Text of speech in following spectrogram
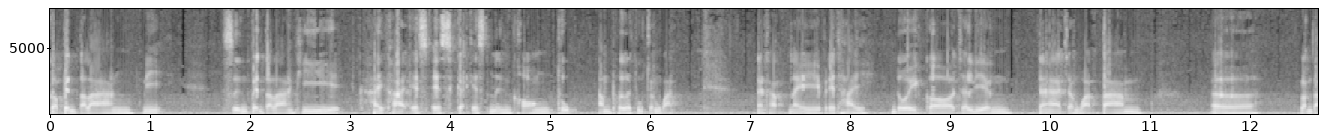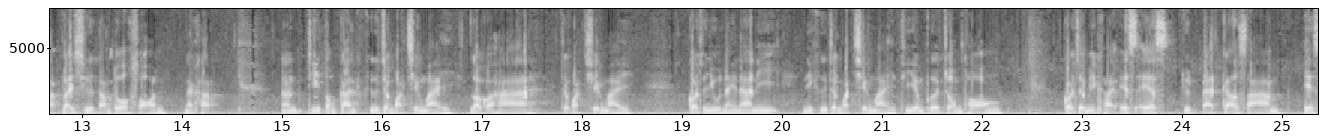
ก็เป็นตารางนี้ ซึ่งเป็นตารางที่ให้ค่า SS กับ S1 ของทุกอำเภอทุกจังหวัดนะครับในประเทศไทย โดยก็จะเรียงนะฮะจังหวัดตามลำดับรายชื่อตามตัวอักษรนะครับนั้นที่ต้องการคือจังหวัดเชียงใหม่ เราก็หาจังหวัดเชียงใหม่ ก็จะอยู่ในหน้านี้นี่คือจังหวัดเชียงใหม่ที่อำเภอจอมทอง ก็จะมีค่า SS 893 S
